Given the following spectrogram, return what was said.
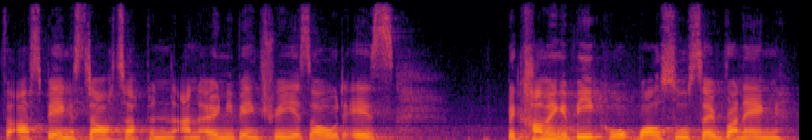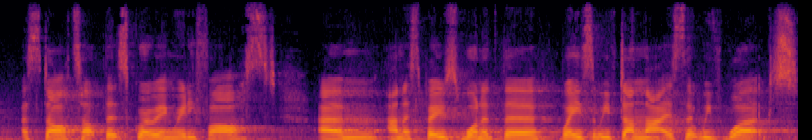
for us being a startup and, and only being three years old is becoming a B Corp whilst also running a startup that's growing really fast. Um, and I suppose one of the ways that we've done that is that we've worked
